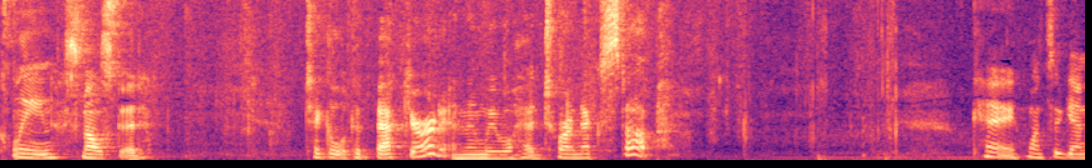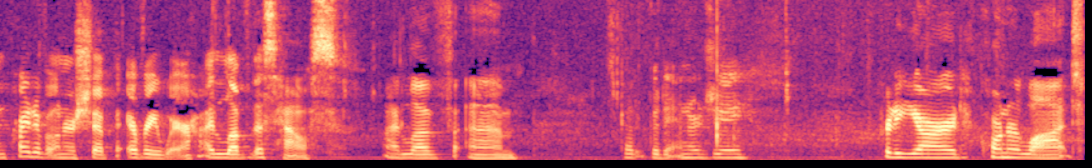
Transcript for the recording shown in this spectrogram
Clean. Smells good. Take a look at the backyard and then we will head to our next stop. Okay, once again, pride of ownership everywhere. I love this house. I love, um, it's got good energy, pretty yard, corner lot,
